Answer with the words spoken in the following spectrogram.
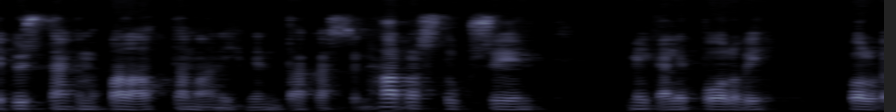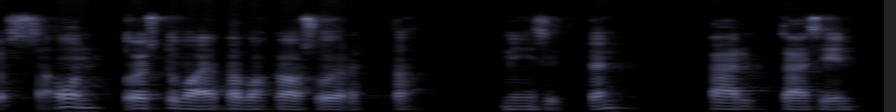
ja pystytäänkö me palauttamaan ihminen takaisin harrastuksiin, mikäli polvi, polvessa on toistuvaa epävakausoiretta, niin sitten päädyttäisiin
